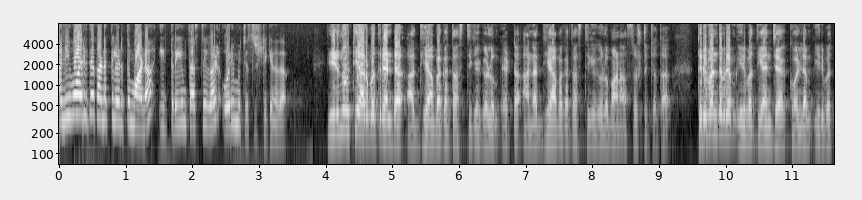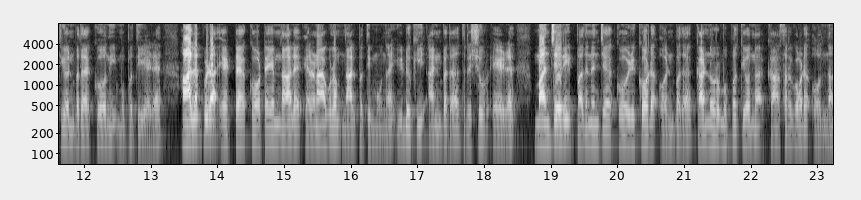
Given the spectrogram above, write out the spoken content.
അനിവാര്യത കണക്കിലെടുത്തുമാണ് ഇത്രയും തസ്തികകൾ ഒരുമിച്ച് സൃഷ്ടിക്കുന്നത്. ഇരുന്നൂറ്റി അറുപത്തിരണ്ട് അധ്യാപക തസ്തികകളും എട്ട് അനധ്യാപക തസ്തികകളുമാണ് സൃഷ്ടിച്ചത്. തിരുവനന്തപുരം ഇരുപത്തിയഞ്ച് കൊല്ലം ഇരുപത്തിയൊൻപത് കോന്നി മുപ്പത്തിയേഴ് ആലപ്പുഴ എട്ട് കോട്ടയം നാല് എറണാകുളം നാൽപ്പത്തിമൂന്ന് ഇടുക്കി അൻപത് തൃശൂർ ഏഴ് മഞ്ചേരി പതിനഞ്ച് കോഴിക്കോട് ഒൻപത് കണ്ണൂർ മുപ്പത്തിയൊന്ന് കാസർഗോഡ് ഒന്ന്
